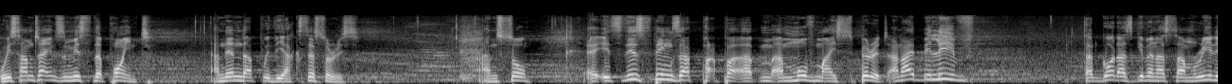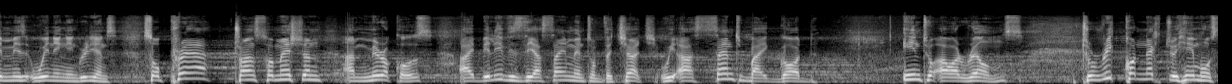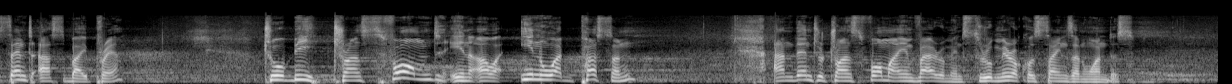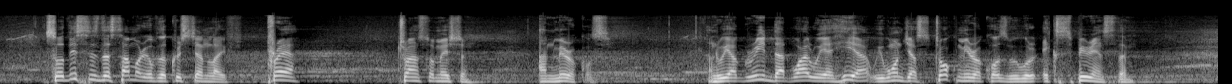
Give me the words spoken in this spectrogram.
we sometimes miss the and end up with the accessories. And so uh, it's these things that uh, move my spirit. And I believe that God has given us some really winning ingredients. So, prayer, transformation, and miracles, I believe, is the assignment of the church. We are sent by God into our realms to reconnect to Him who sent us by prayer, to be transformed in our inward person, and then to transform our environment through miracles, signs, and wonders. So, this is the summary of the Christian life prayer, transformation, and miracles. And we agreed that while we are here, we won't just talk miracles, we will experience them.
